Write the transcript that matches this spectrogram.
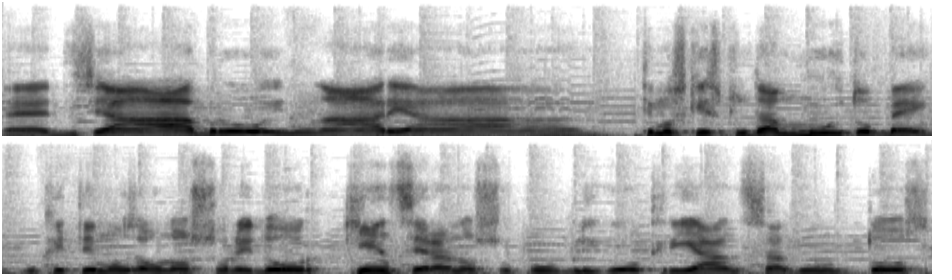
É, dizer, ah, abro em uma área. Temos que estudar muito bem o que temos ao nosso redor, quem será nosso público, crianças, adultos,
